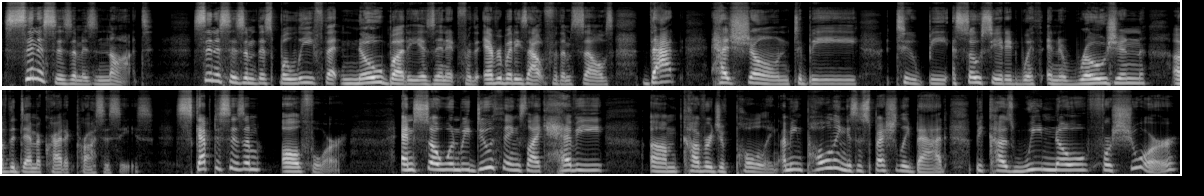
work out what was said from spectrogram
Cynicism is not cynicism this belief that nobody is in it for the, everybody's out for themselves that has shown to be to be associated with an erosion of the democratic processes. Skepticism all for and so when we do things like heavy um, coverage of polling i mean polling is especially bad because we know for sure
